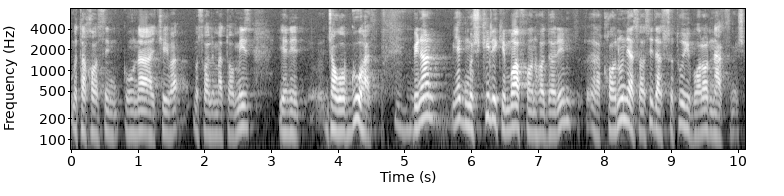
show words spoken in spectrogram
متخاصم گونه چی مسالمت آمیز یعنی جوابگو هست. بنان یک مشکلی که ما افغان ها داریم قانون اساسی در سطوح بالا نقض میشه.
